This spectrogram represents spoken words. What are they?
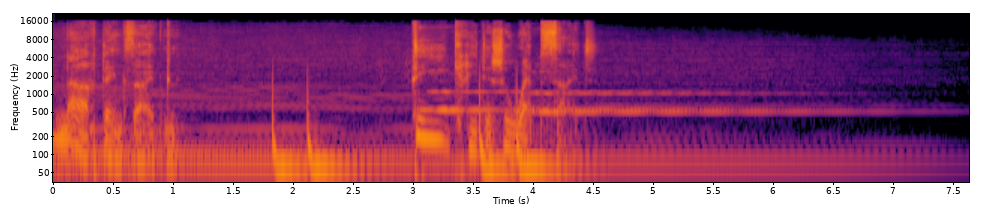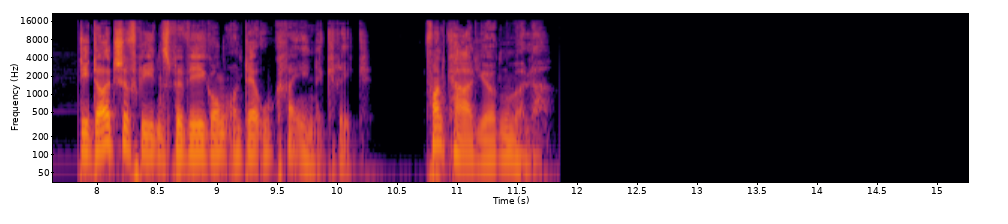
Nachdenkseiten. Die kritische Website. Die deutsche Friedensbewegung und der Ukraine-Krieg von Karl-Jürgen Müller.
